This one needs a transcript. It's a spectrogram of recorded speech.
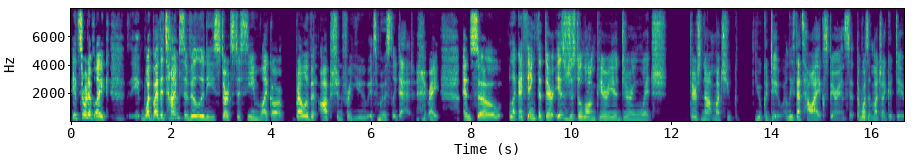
it's sort of like what by the time civility starts to seem like a relevant option for you, it's mostly dead, right? And so, like, I think that there is just a long period during which there's not much you you could do. At least that's how I experienced it. There wasn't much I could do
